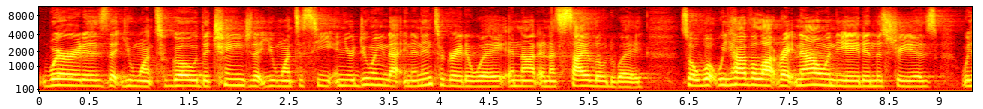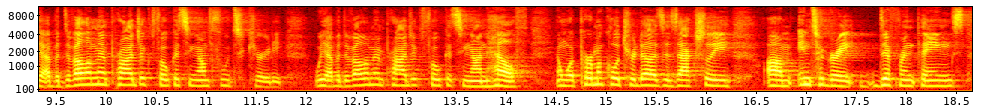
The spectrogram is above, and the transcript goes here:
where it is that you want to go, the change that you want to see, and you're doing that in an integrated way and not in a siloed way. So what we have a lot right now in the aid industry is we have a development project focusing on food security. We have a development project focusing on health. And what permaculture does is actually um, integrate different things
